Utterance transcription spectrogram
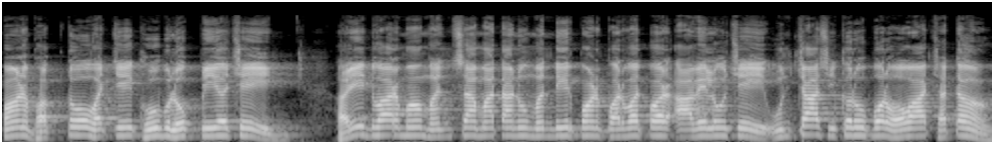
પણ ભક્તો વચ્ચે ખૂબ લોકપ્રિય છે. હરિદ્વારમાં મનસા માતાનું મંદિર પણ પર્વત પર આવેલું છે. ઊંચા શિખરો પર હોવા છતાં,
